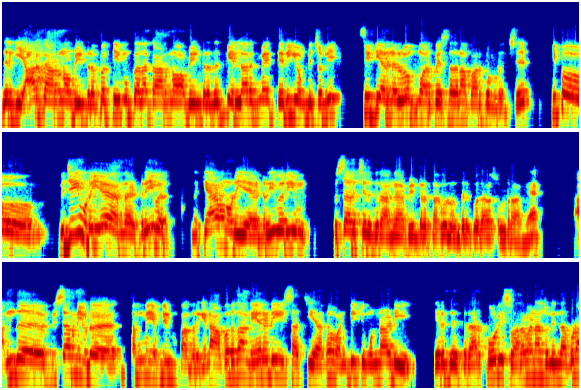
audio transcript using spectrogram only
இதற்கு யார் காரணம் அப்படின்றப்ப திமுக தான் காரணம் அப்படின்றதுக்கு எல்லாருக்குமே தெரியும் அப்படின்னு சொல்லி சிடிஆர் நிர்மல்குமார் பேசினதெல்லாம் பார்க்க முடிஞ்சு இப்போ விஜயுடைய அந்த டிரைவர் இந்த கேரவனுடைய டிரைவரையும் விசாரிச்சிருக்கிறாங்க அப்படின்ற தகவல் வந்திருப்பதாக சொல்றாங்க. அந்த விசாரணையோட தன்மை எப்படின்னு பாக்குறீங்க? ஏன்னா அவர் தான் நேரடி சாட்சியாக வண்டிக்கு முன்னாடி இருந்திருக்கிறார். போலீஸ் வர வேணாம்னு சொல்லியிருந்தா கூட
